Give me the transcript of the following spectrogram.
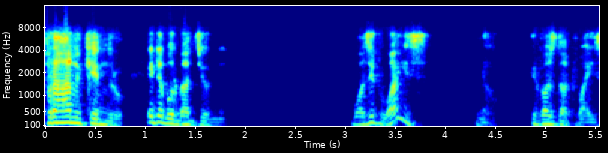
প্রাণ কেন্দ্র। এটা বলবার জন্য। ইট ওয়াইজ নো ওয়াইজ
